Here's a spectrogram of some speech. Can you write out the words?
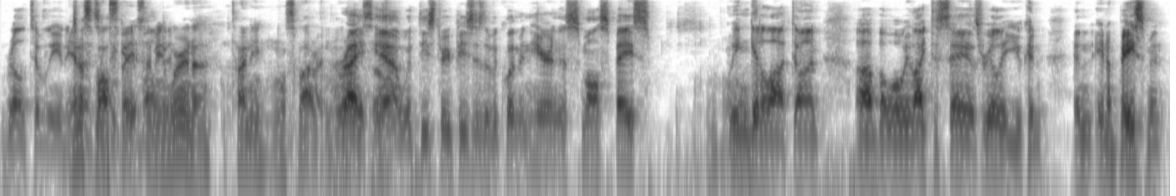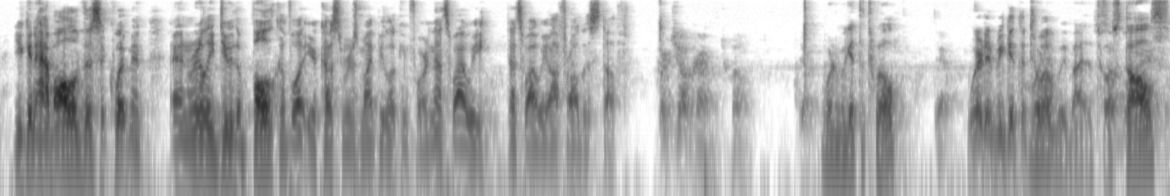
relatively inexpensive. In a small space. I mean, in. we're in a tiny little spot right now. Right. so- Yeah. With these three pieces of equipment here in this small space, we can get a lot done. Uh, but what we like to say is really you can, in, in a basement, you can have all of this equipment and really do the bulk of what your customers might be looking for. And that's why we that's why we offer all this stuff. Where'd y'all grab the 12? Where did we get the twill? Where did we get the Where 12? did we buy the twill? Stahls.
